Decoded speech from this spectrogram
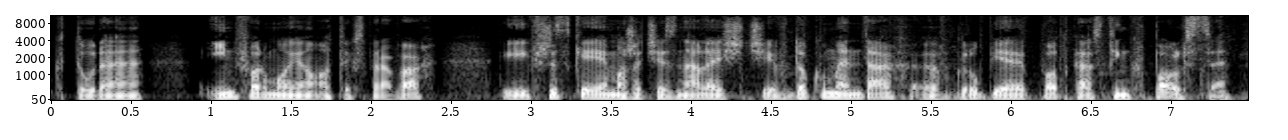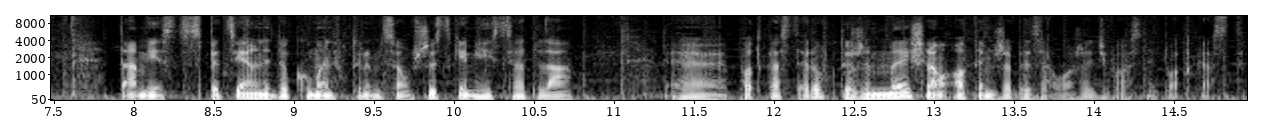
które informują o tych sprawach i wszystkie je możecie znaleźć w dokumentach w grupie Podcasting w Polsce. Tam jest specjalny dokument, w którym są wszystkie miejsca dla e, podcasterów, którzy myślą o tym, żeby założyć własny podcast.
